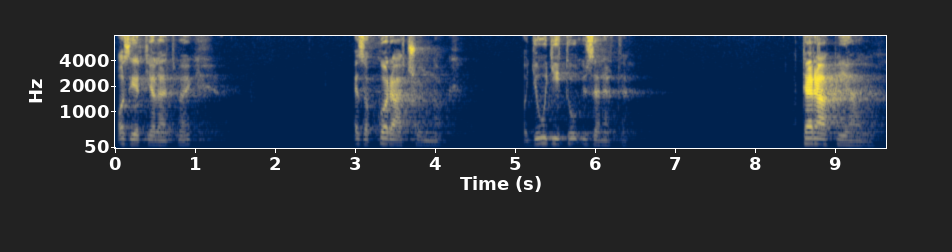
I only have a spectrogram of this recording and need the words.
Azért jelent meg ez a karácsonynak a gyógyító üzenete, a terápiája,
